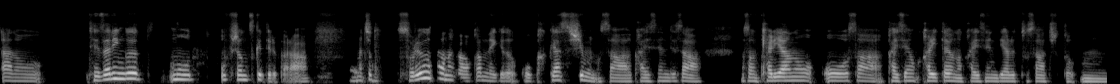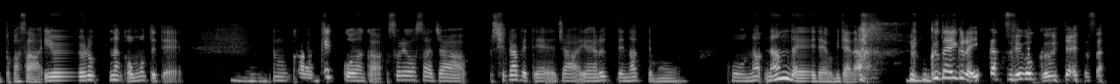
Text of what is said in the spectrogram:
あの、テザリングもオプションつけてるから、まあ、ちょっとそれをさ、なんかわかんないけど、こう格安 SIM のさ、回線でさ、そのキャリアのをさ、回線を借りたような回線でやるとさ、ちょっと、うんとかさ、いろいろなんか思ってて、なんか結構なんかそれをさ、じゃあ調べて、じゃあやるってなっても、こうな何台だよみたいな、6台ぐらい一括で動くみたいなさ、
